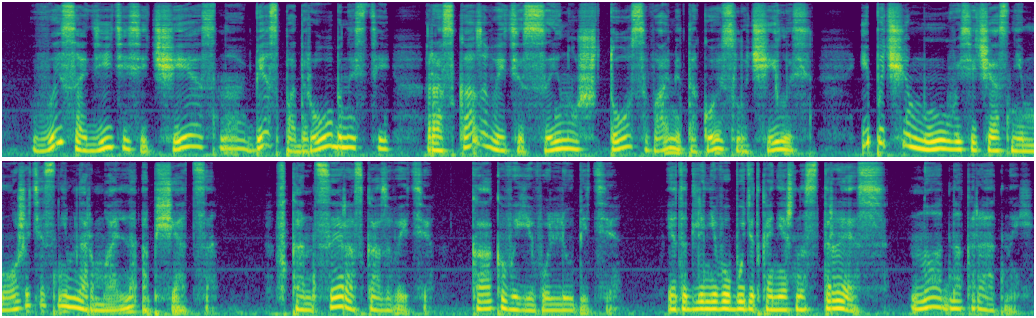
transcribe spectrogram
– вы садитесь и честно, без подробностей, рассказываете сыну, что с вами такое случилось, и почему вы сейчас не можете с ним нормально общаться. В конце рассказывайте, как вы его любите. Это для него будет, конечно, стресс, но однократный.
